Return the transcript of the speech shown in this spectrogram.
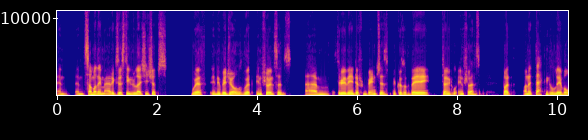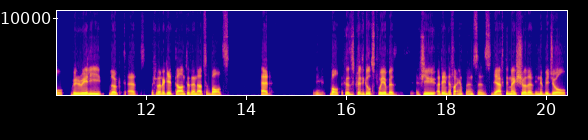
and and some of them had existing relationships with individuals with influencers um, through their different ventures because of their clinical influence. But on a technical level, we really looked at if you want to get down to the nuts and bolts, at well, because it's critical for your business. If you identify influencers, you have to make sure that the individual,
